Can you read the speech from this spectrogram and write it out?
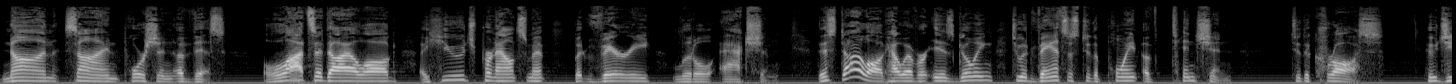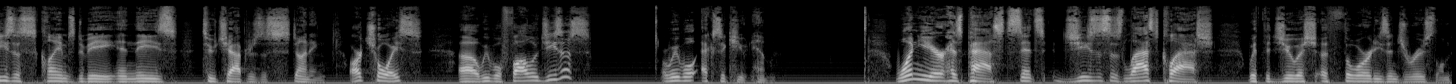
non sign portion of this. Lots of dialogue, a huge pronouncement, but very little action. This dialogue, however, is going to advance us to the point of tension, to the cross who Jesus claims to be in these two chapters is stunning. Our choice uh, we will follow Jesus or we will execute him. One year has passed since Jesus' last clash with the Jewish authorities in Jerusalem.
